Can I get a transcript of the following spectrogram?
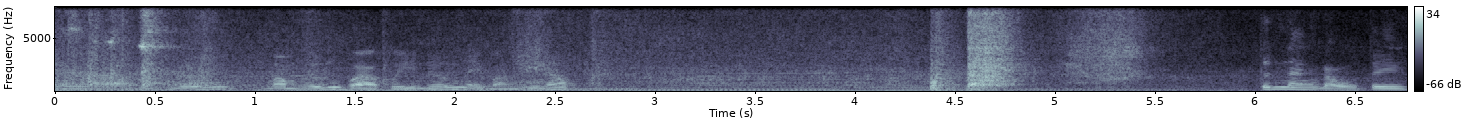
đây là bếp nướng, mâm hứng và vỉ nướng này bằng inox. Tính năng đầu tiên.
